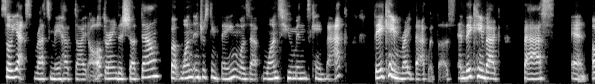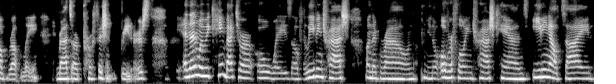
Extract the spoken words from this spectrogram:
So, yes, rats may have died off during the shutdown. But one interesting thing was that once humans came back, they came right back with us and they came back fast and abruptly. Rats are proficient breeders. And then when we came back to our old ways of leaving trash on the ground, you know, overflowing trash cans, eating outside,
